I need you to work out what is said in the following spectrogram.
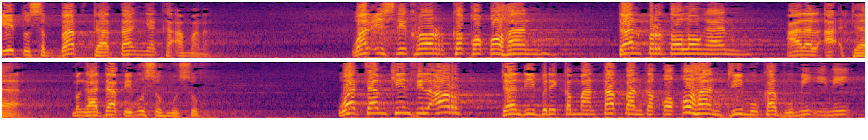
itu sebab datangnya keamanan. Wal istiqrar kekokohan dan pertolongan alal a'da menghadapi musuh-musuh. Wa tamkin fil ard dan diberi kemantapan kekokohan di muka bumi ini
